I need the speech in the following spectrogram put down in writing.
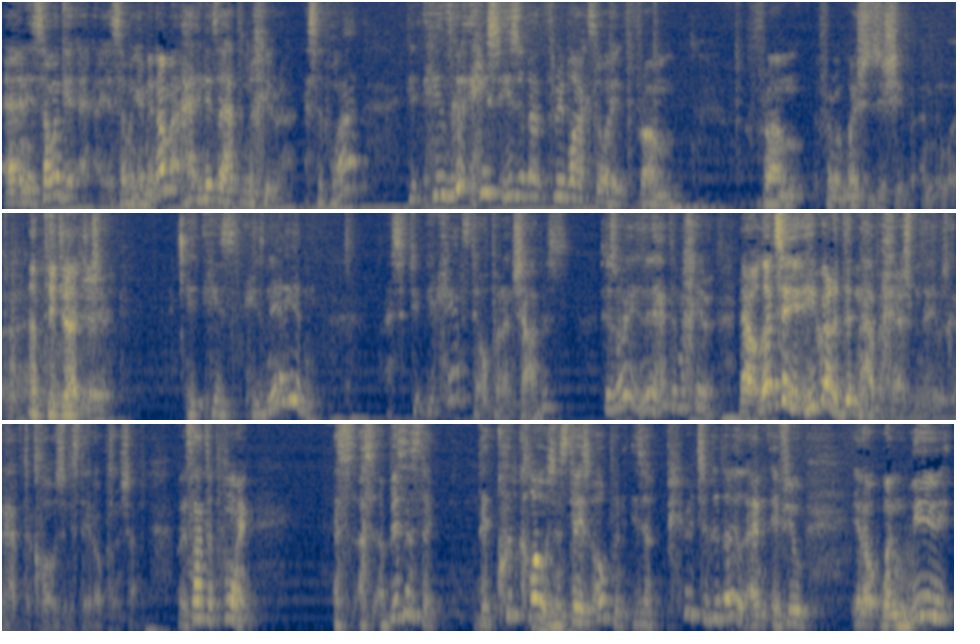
And he, someone, get, someone gave me a number. He needs a heter mechira. I said, what? He, he's, gonna, he's, he's about three blocks away from from from a Moshe's yeshiva. I mean, uh. He, he's he's near Eden. I said, you, you, can't stay open on Shabbos. He says, what? He had the mechira. Now, let's say he rather didn't have a cheshbon that he was going to have to close if he stayed open on Shabbos. But it's not the point a, a, business that, that could close and stays open is a pure tzedakah. And if you, you know, when we,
